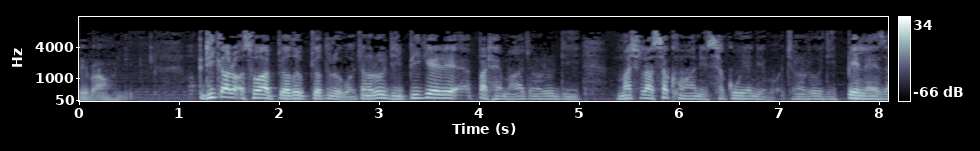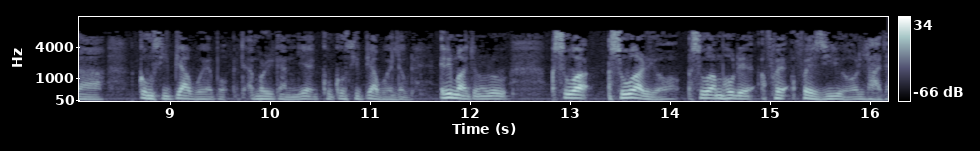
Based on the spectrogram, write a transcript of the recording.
ပေးပါအုံး။အဓိကတော့စောစောကပြောသလိုပြီးခဲ့တဲ့အပတ်ထဲမှာမတ်လကနေရက်နေ့ပင်လယ်စာကုန်စည်ပြပွဲအမေရိကန်ရဲ့ကုန်စည်ပြပွဲလုပ်တယ်။အဲဒီမှာအစိုးရတွေ၊အစိုးရမဟုတ်တဲ့အဖွဲ့အစည်းတွေလာကြ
